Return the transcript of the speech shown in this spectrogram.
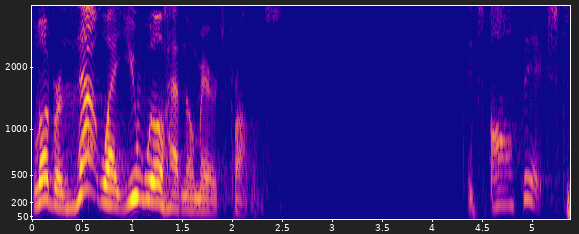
Love her that way, you will have no marriage problems. It's all fixed.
